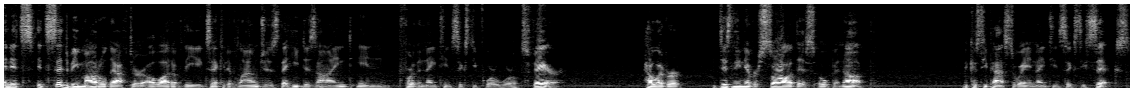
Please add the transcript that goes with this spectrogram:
and it's it's said to be modeled after a lot of the executive lounges that he designed in for the 1964 World's Fair. However, Disney never saw this open up because he passed away in 1966.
